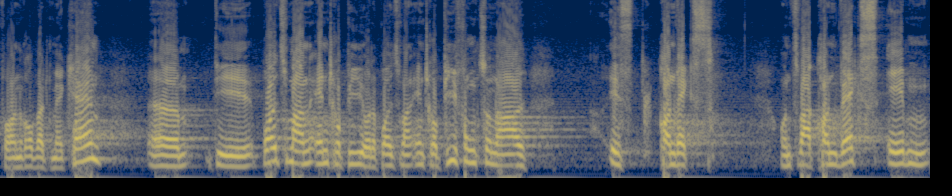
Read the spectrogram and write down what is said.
von Robert McCann. Ähm, die Boltzmann-Entropie oder Boltzmann-Entropie-Funktional ist konvex. Und zwar konvex eben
